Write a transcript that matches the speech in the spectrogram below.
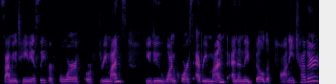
simultaneously for four or three months, you do one course every month and then they build upon each other.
